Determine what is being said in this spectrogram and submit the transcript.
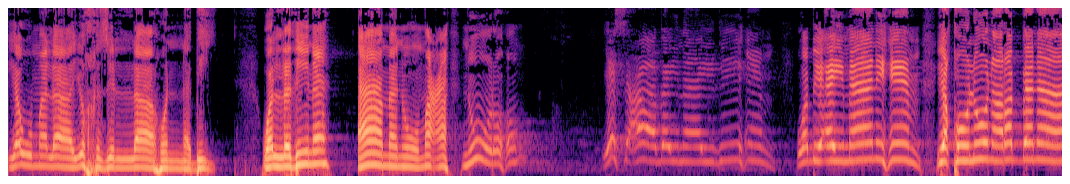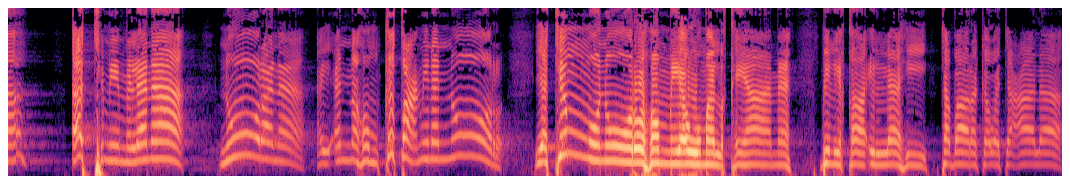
يوم لا يخزي الله النبي. والذين آمنوا معه نورهم يسعى بين أيديهم وبأيمانهم يقولون ربنا أتمم لنا نورنا أي أنهم قطع من النور. يتم نورهم يوم القيامة بلقاء الله تبارك وتعالى.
